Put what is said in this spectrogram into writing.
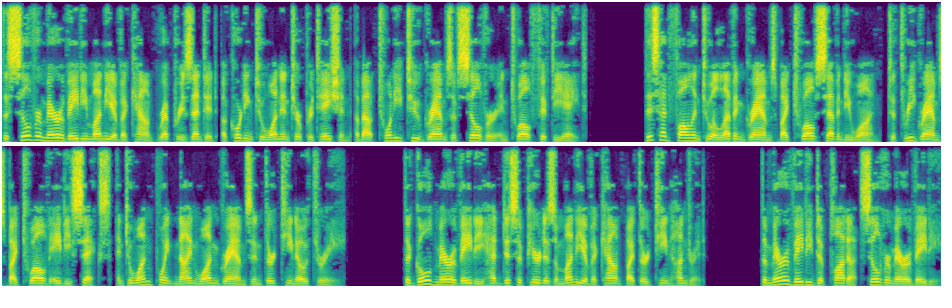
The silver maravedi money of account represented according to one interpretation about 22 grams of silver in 1258. This had fallen to 11 grams by 1271, to 3 grams by 1286, and to 1.91 grams in 1303. The gold maravedi had disappeared as a money of account by 1300. The maravedi de plata silver maravedi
